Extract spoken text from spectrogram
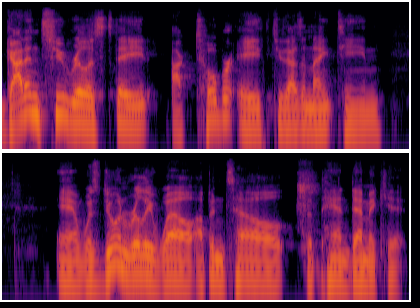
got into real estate October 8th, 2019 and was doing really well up until the pandemic hit.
